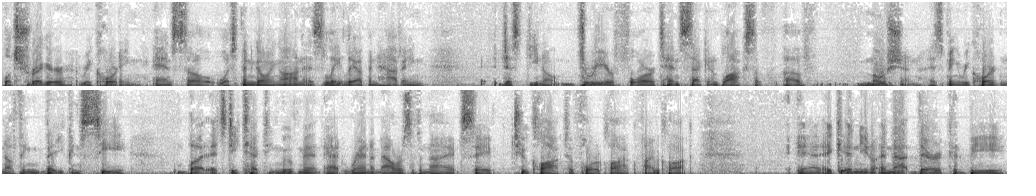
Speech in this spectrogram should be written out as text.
will trigger recording. And so what's been going on is lately I've been having just you know three or four 10 second blocks of, of motion is being recorded nothing that you can see but it's detecting movement at random hours of the night say 2 o'clock to 4 o'clock 5 o'clock. And, it, and you know and that there could be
